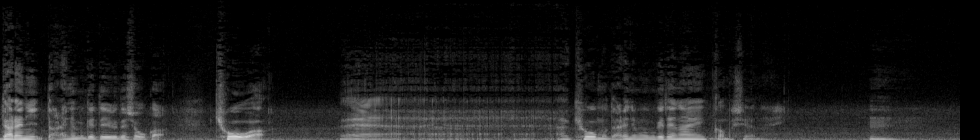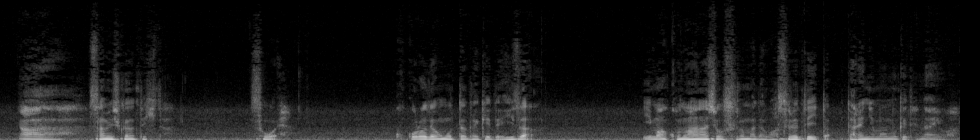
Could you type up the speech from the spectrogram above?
誰に、誰に向けているでしょうか。今日は、えー、今日も誰にも向けてないかもしれない。うん。ああ、寂しくなってきた。そうや。心で思っただけで、いざ、今この話をするまで忘れていた。誰にも向けてないわ。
